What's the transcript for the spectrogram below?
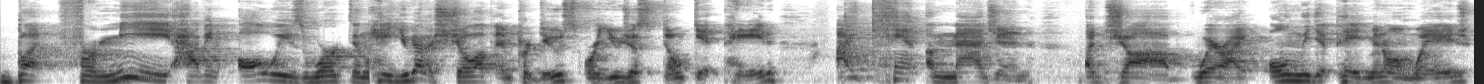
But for me, having always worked in, hey, you got to show up and produce or you just don't get paid, I can't imagine a job where I only get paid minimum wage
